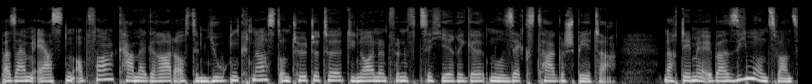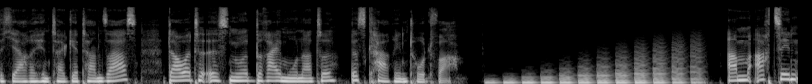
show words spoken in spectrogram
Bei seinem ersten Opfer kam er gerade aus dem Jugendknast und tötete die 59-Jährige nur sechs Tage später. Nachdem er über 27 Jahre hinter Gittern saß, dauerte es nur drei Monate, bis Karin tot war. Am 18.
